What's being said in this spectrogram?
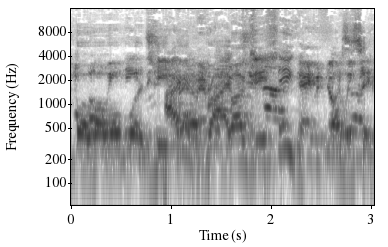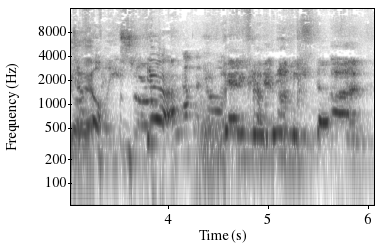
I well, But what, we what need would to- he I uh, remember bribe? Bugsy Siegel. David, don't Bugsy Siegel, to yeah. police our Yeah. Up and on. Getting I mean, uh,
